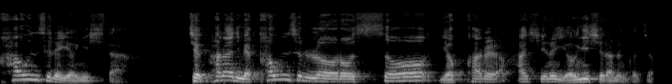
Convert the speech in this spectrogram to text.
카운슬의 영이시다. 즉 하나님의 카운슬러로서 역할을 하시는 영이시라는 거죠.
